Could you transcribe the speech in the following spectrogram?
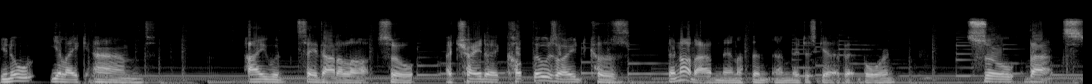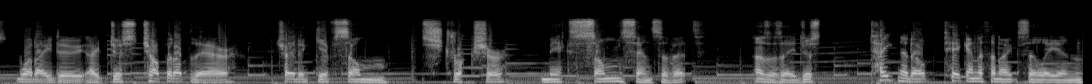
you know, you like and. I would say that a lot, so I try to cut those out because they're not adding anything and they just get a bit boring. So that's what I do. I just chop it up there, try to give some structure, make some sense of it. As I say, just tighten it up, take anything out silly, and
